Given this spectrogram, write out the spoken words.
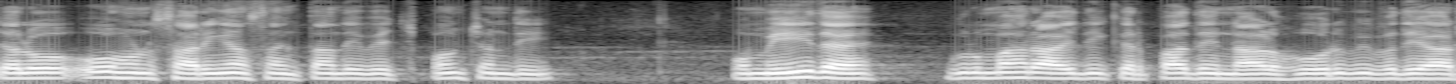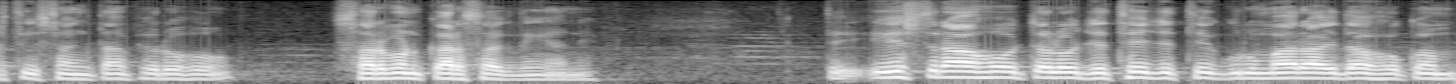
ਚਲੋ ਉਹ ਹੁਣ ਸਾਰੀਆਂ ਸੰਗਤਾਂ ਦੇ ਵਿੱਚ ਪਹੁੰਚਣ ਦੀ ਉਮੀਦ ਹੈ। ਗੁਰੂ ਮਹਾਰਾਜ ਦੀ ਕਿਰਪਾ ਦੇ ਨਾਲ ਹੋਰ ਵੀ ਵਿਦਿਆਰਥੀ ਸੰਗਤਾਂ ਫਿਰ ਉਹ ਸਰਵਣ ਕਰ ਸਕਦੀਆਂ ਨੇ। ਤੇ ਇਸ ਤਰ੍ਹਾਂ ਉਹ ਚਲੋ ਜਿੱਥੇ ਜਿੱਥੇ ਗੁਰੂ ਮਹਾਰਾਜ ਦਾ ਹੁਕਮ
